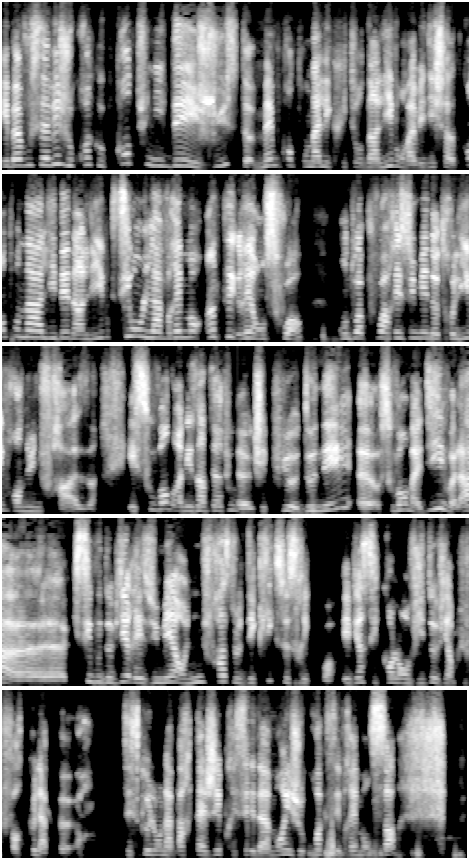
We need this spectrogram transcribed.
eh ben, vous savez, je crois que quand une idée est juste, même quand on a l'écriture d'un livre, on m'avait dit Charlotte, quand on a l'idée d'un livre, si on l'a vraiment intégré en soi, on doit pouvoir résumer notre livre en une phrase. Et souvent, dans les interviews euh, que j'ai pu euh, donner, euh, souvent on m'a dit, voilà, si vous deviez résumer en une phrase le déclic, ce serait quoi? Eh bien, c'est quand l'envie devient plus forte que la peur. C'est ce que l'on a partagé précédemment et je crois que c'est vraiment ça.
